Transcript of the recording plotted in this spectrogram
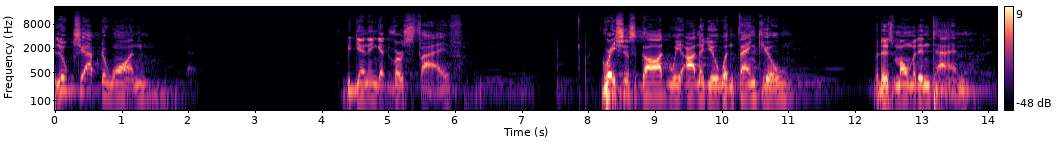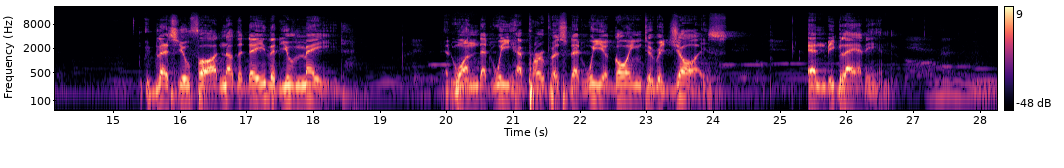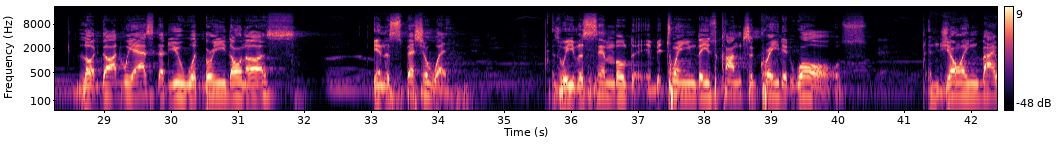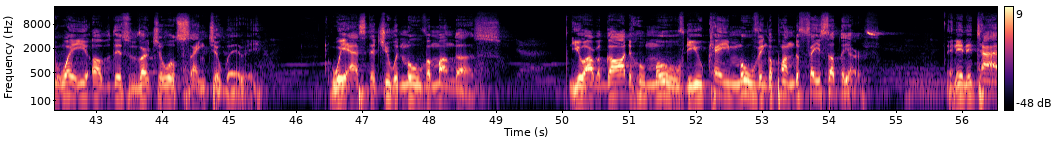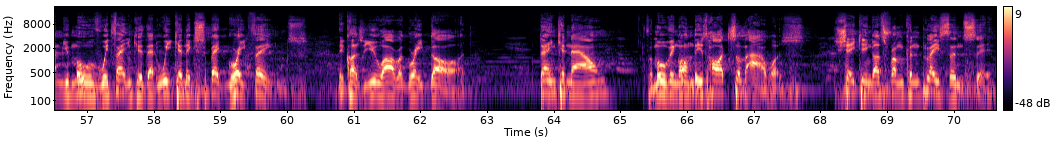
Luke chapter 1, beginning at verse 5. Gracious God, we honor you and thank you for this moment in time. We bless you for another day that you've made and one that we have purposed that we are going to rejoice and be glad in. Lord God, we ask that you would breathe on us in a special way as we've assembled between these consecrated walls and joined by way of this virtual sanctuary. We ask that you would move among us. You are a God who moved. You came moving upon the face of the earth. And anytime you move, we thank you that we can expect great things because you are a great God. Thank you now for moving on these hearts of ours, shaking us from complacency,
